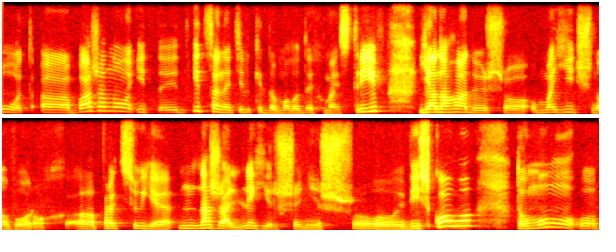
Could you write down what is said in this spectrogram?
От е, бажано і, і це не тільки до молодих майстрів. Я нагадую, що магічно ворог е, працює, на жаль, не гірше ніж військово, тому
